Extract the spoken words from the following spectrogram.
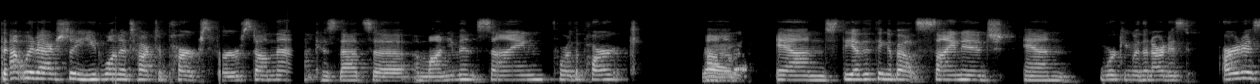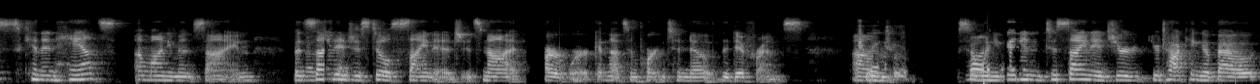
that would actually you'd want to talk to parks first on that because that's a, a monument sign for the park. Right. Um, and the other thing about signage and working with an artist, artists can enhance a monument sign, but That's signage right. is still signage. It's not artwork, and that's important to note the difference. Um, so No, when you get into signage, you're you're talking about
